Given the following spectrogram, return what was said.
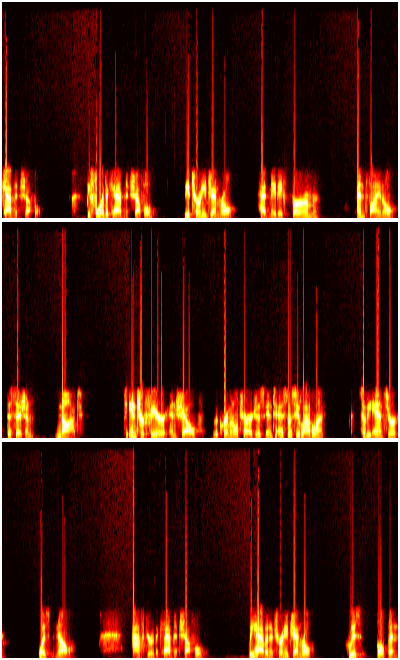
cabinet shuffle. Before the cabinet shuffle, the Attorney General had made a firm and final decision not to interfere and shelve the criminal charges into SNC-Lavalin. So the answer was no. After the cabinet shuffle, we have an attorney general who is open,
